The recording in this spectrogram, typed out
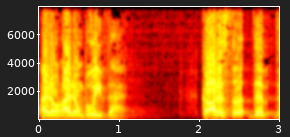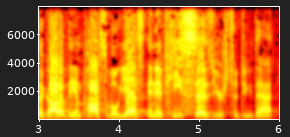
I don't, I don't believe that. God is the, the, the God of the impossible, yes. And if He says you're to do that,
